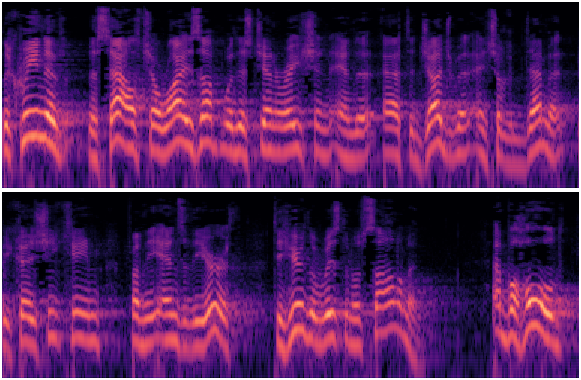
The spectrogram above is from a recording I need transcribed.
the queen of the south shall rise up with this generation and the, at the judgment and shall condemn it because she came from the ends of the earth to hear the wisdom of Solomon. And behold,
